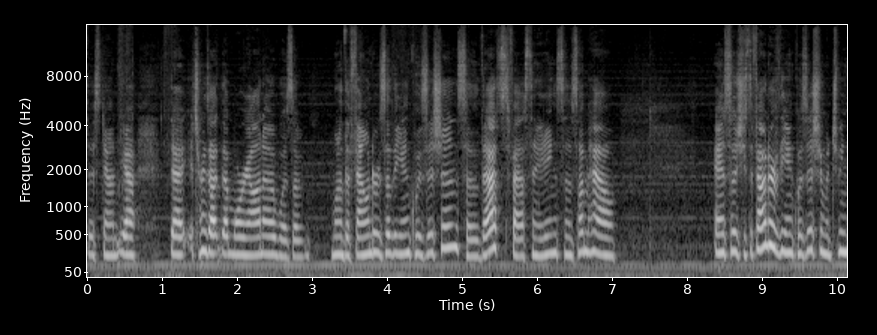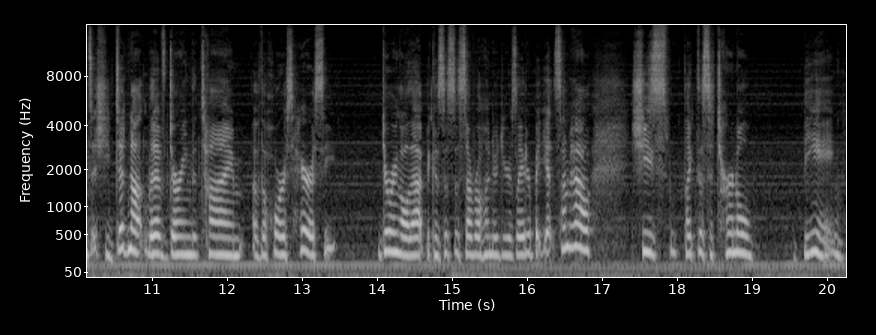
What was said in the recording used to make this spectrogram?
this down. Yeah, that it turns out that Moriana was a one of the founders of the Inquisition. So that's fascinating. So somehow, and so she's the founder of the Inquisition, which means that she did not live during the time of the Horus Heresy, during all that, because this is several hundred years later. But yet somehow, she's like this eternal being.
